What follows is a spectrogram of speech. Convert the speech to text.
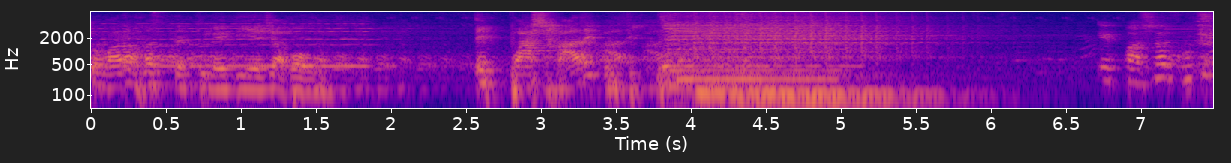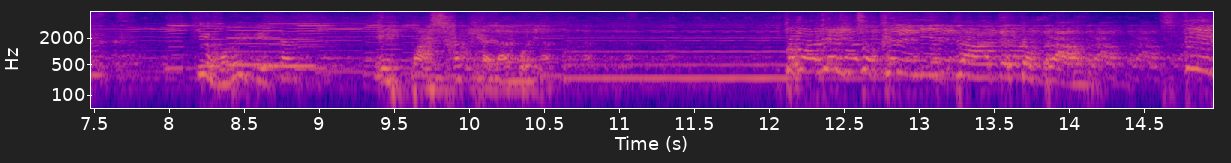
তোমার হস্তে তুলে দিয়ে যাব। এই পাশার গতি। এই পাশার ঘুটে কি হবে পিতা এই পাশা খেলা করে। তোমাদের চোখের নিদ্রাকে তোমরা স্থির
